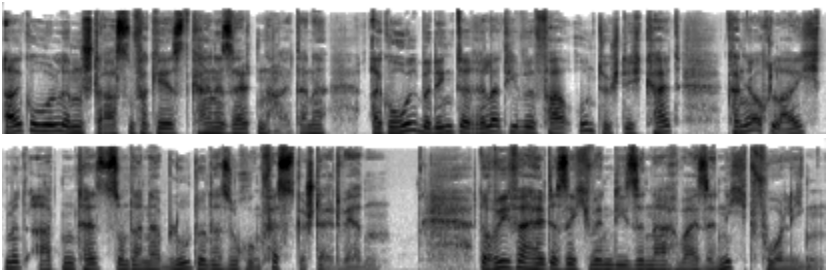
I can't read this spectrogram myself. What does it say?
Alkohol im Straßenverkehr ist keine Seltenheit. Eine alkoholbedingte relative Fahruntüchtigkeit kann ja auch leicht mit Atemtests und einer Blutuntersuchung festgestellt werden. Doch wie verhält es sich, wenn diese Nachweise nicht vorliegen?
